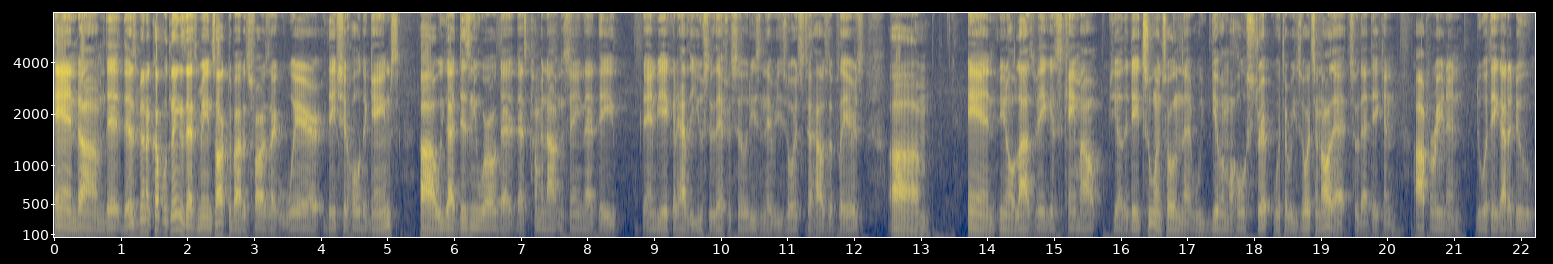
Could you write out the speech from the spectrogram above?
and um, there, there's been a couple things that's being talked about as far as like where they should hold the games. Uh, we got Disney World that that's coming out and saying that they the NBA could have the use of their facilities and their resorts to house the players. Um, and you know, Las Vegas came out the other day too and told them that we give them a whole strip with the resorts and all that, so that they can operate and do what they got to do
